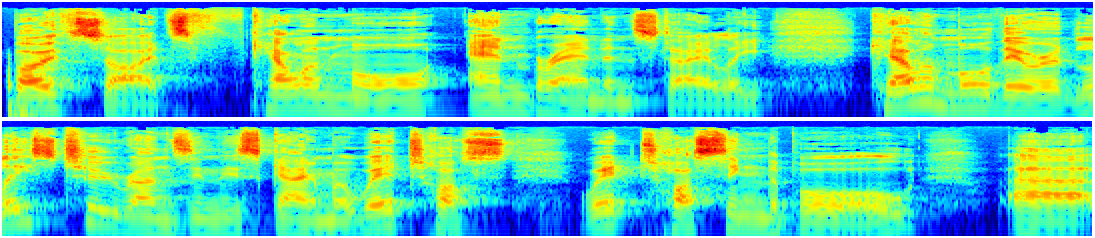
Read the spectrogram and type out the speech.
Both sides, Kellen Moore and Brandon Staley. Kellen Moore, there were at least two runs in this game where we're toss, we're tossing the ball uh,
